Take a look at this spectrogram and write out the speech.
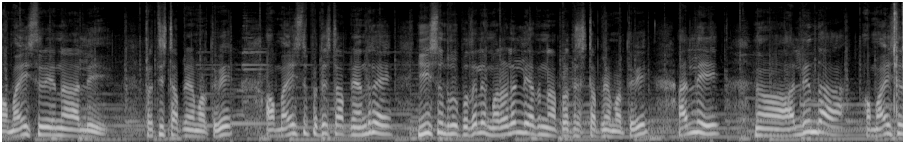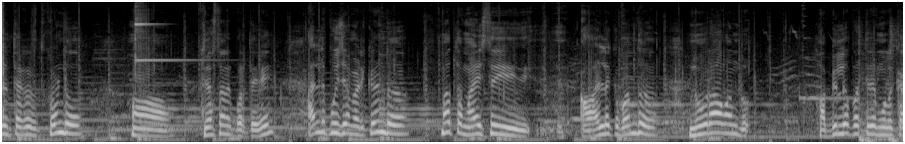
ಆ ಮಹೇಶ್ವರಿಯನ್ನು ಅಲ್ಲಿ ಪ್ರತಿಷ್ಠಾಪನೆ ಮಾಡ್ತೀವಿ. ಆ ಮೈಸೂರು ಪ್ರತಿಷ್ಠಾಪನೆ ಅಂದರೆ ಈಶನ ರೂಪದಲ್ಲಿ ಮರಳಲ್ಲಿ ಅದನ್ನು ಪ್ರತಿಷ್ಠಾಪನೆ ಮಾಡ್ತೀವಿ. ಅಲ್ಲಿ ಅಲ್ಲಿಂದ ಆ ಮೈಸೂರು ತೆಗೆದುಕೊಂಡು ದೇವಸ್ಥಾನಕ್ಕೆ ಬರ್ತೀವಿ. ಅಲ್ಲಿ ಪೂಜೆ ಮಾಡ್ಕೊಂಡು ಮತ್ತು ಮೈಸೂರು ಆ ಹಳ್ಳಕ್ಕೆ ಬಂದು ನೂರ ಒಂದು, ಆ ಬಿಲ್ಲುಪತ್ರೆ ಮೂಲಕ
